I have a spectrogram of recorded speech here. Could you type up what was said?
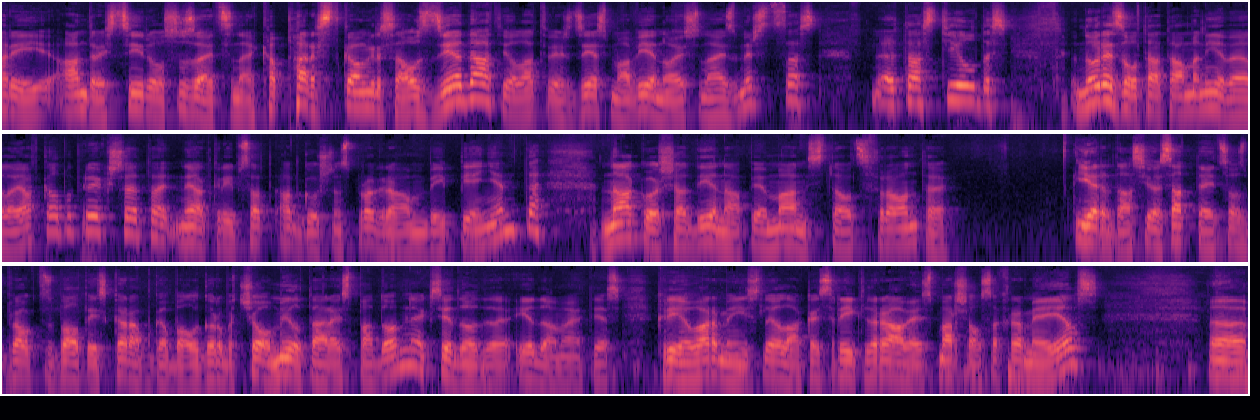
arī Andrejs Cīrulis uzaicināja, kā parasti kongresā uzdziedāt, jo latviešu dziesmā vienojas un aizmirst tas, tās ķildes. No rezultātā man ievēlēja atkal pa priekšsētāju, neatkarības atgūšanas programma bija pieņemta. Nākošā dienā pie manis tautas frontē ieradās, jo es atteicos braukt uz Baltijas karapgabalu. Gorbačovs militārais padomnieks, iedod, iedomājieties, Krievijas armijas lielākais rīkļu rāvējs Maršals Ahramējevs. Uh,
